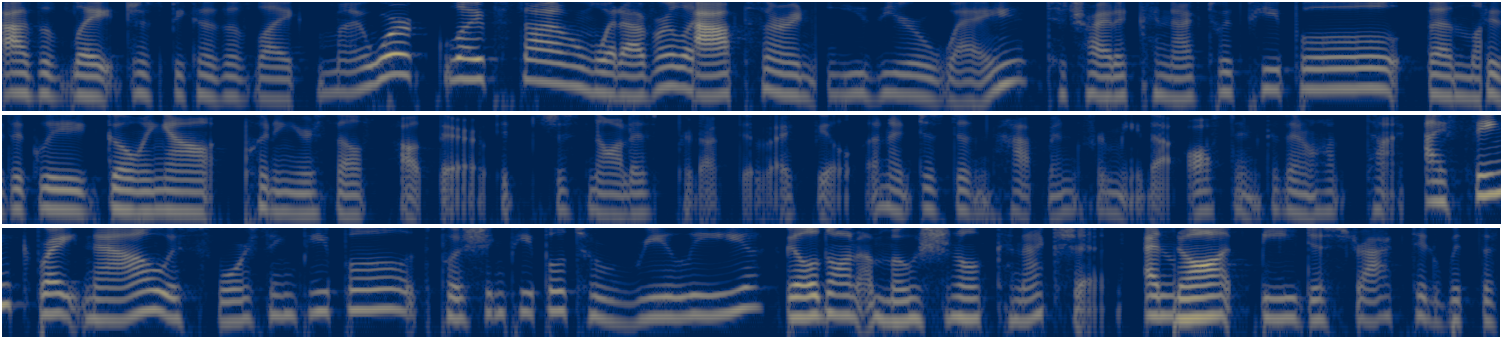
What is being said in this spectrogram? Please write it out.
as of late, just because of like my work lifestyle and whatever, like apps are an easier way to try to connect with people than like, physically going out, putting yourself out there. It's just not as productive, I feel. And it just doesn't happen for me that often because I don't have the time. I think right now is forcing people, it's pushing people to really build on emotional connection and not be distracted with the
